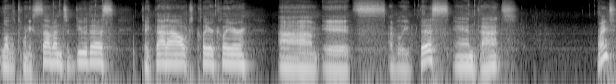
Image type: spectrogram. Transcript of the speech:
level 27 to do this. Take that out, clear, clear. Um, it's, I believe this and that, right?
